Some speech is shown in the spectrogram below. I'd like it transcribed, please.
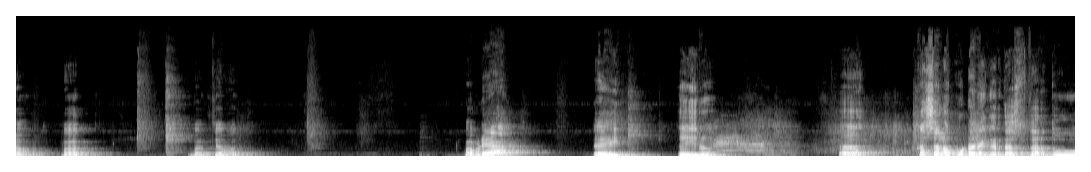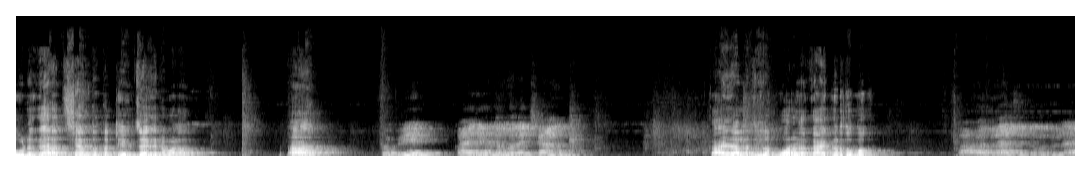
हो बघ. बघ त्या बघ. बाबड्या. ए ऐ रो हा? कशाला कुठं नाही करत असतो तर तू? घरात शांतता ठेवच आहे रे बाळा? हा? कभी? काय झालं? मला छान काय झालं? तुझा पोरगा काय करतो बघ. बाबा त्रास देतो का तुला?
